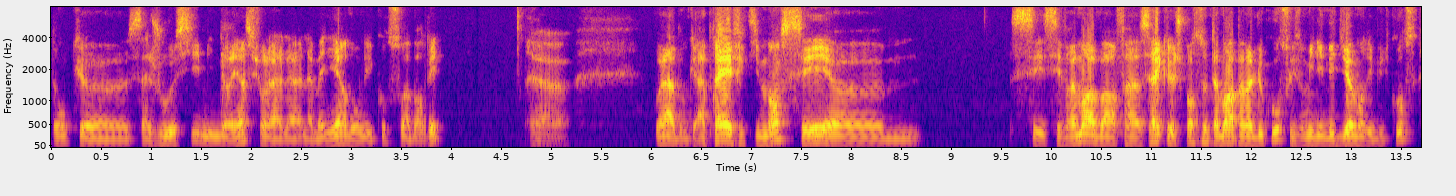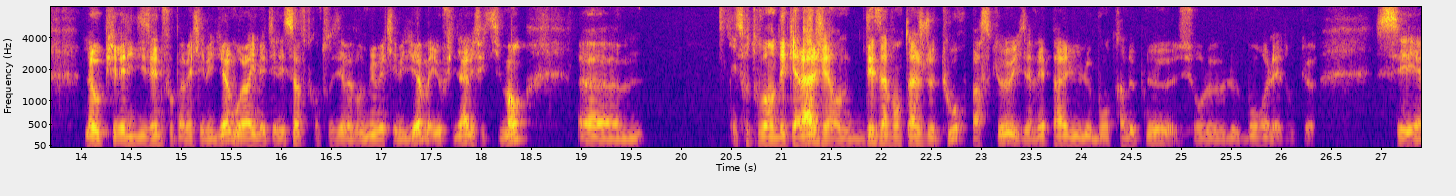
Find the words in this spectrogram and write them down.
Donc ça joue aussi, mine de rien, sur la manière dont les courses sont abordées. Voilà, donc après, effectivement, c'est euh, c'est c'est vraiment avoir. Enfin, c'est vrai que je pense notamment à pas mal de courses où ils ont mis les médiums en début de course, là où Pirelli disait il ne faut pas mettre les médiums, ou alors ils mettaient les softs quand on disait il vaut mieux mettre les médiums, et au final, effectivement, euh, ils se retrouvaient en décalage et en désavantage de tour parce qu'ils n'avaient pas eu le bon train de pneus sur le, bon relais. Donc, euh, c'est,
